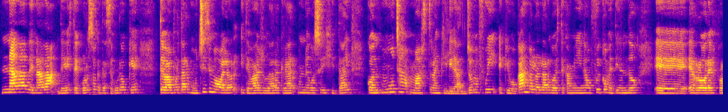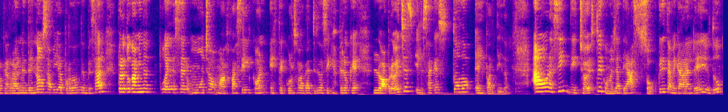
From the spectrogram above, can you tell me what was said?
nada de nada de este curso que te aseguro que te va a aportar muchísimo valor y te va a ayudar a crear un negocio digital con mucha más tranquilidad. Yo me fui equivocando a lo largo de este camino, fui cometiendo eh, errores porque realmente no sabía por dónde empezar, pero tu camino puede ser mucho más fácil con este curso gratuito, así que espero que lo aproveches y le saques todo el partido. Ahora sí, dicho esto y como ya te has suscrito a mi canal de YouTube,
